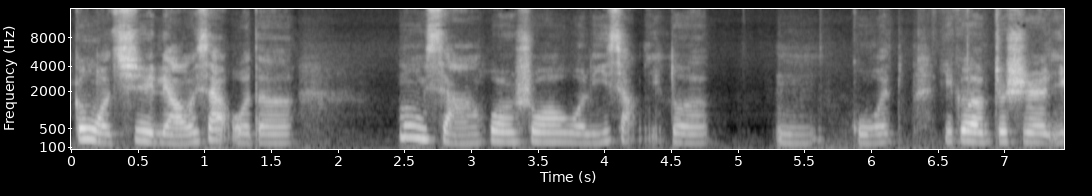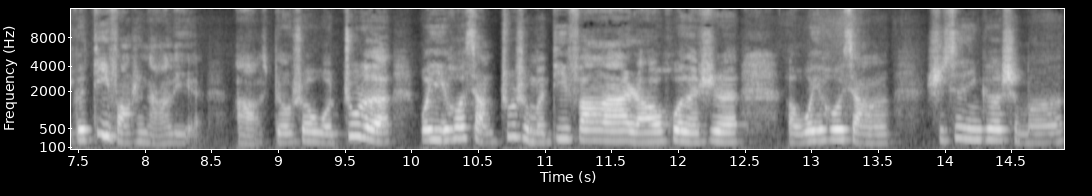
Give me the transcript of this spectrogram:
跟我去聊一下我的梦想，或者说我理想一个嗯国，一个就是一个地方是哪里啊？比如说我住了，我以后想住什么地方啊？然后或者是呃，我以后想实现一个什么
